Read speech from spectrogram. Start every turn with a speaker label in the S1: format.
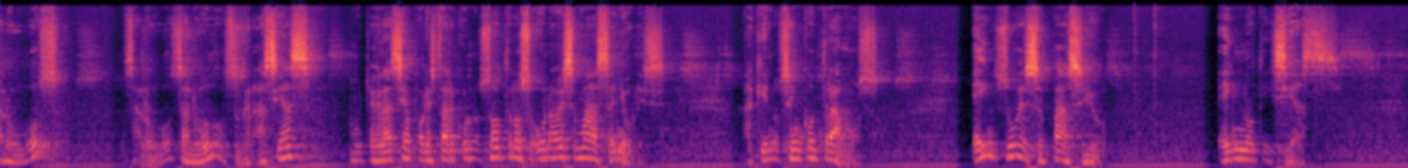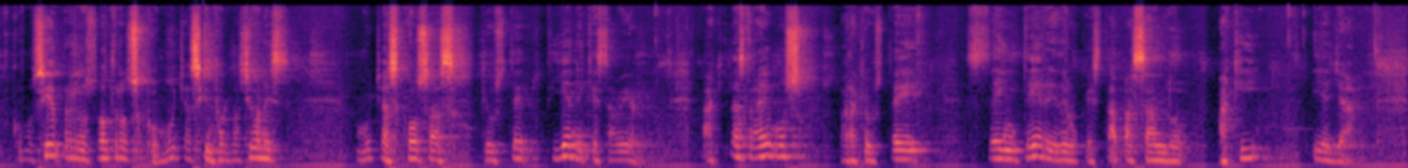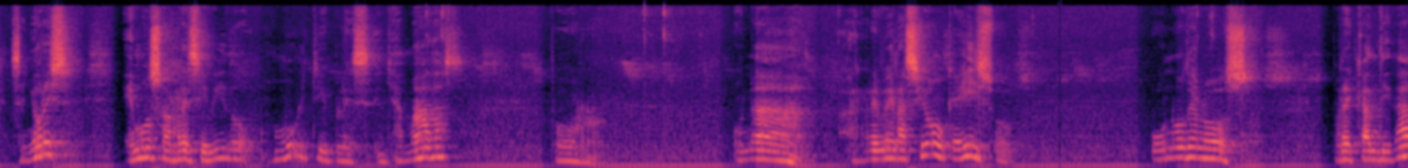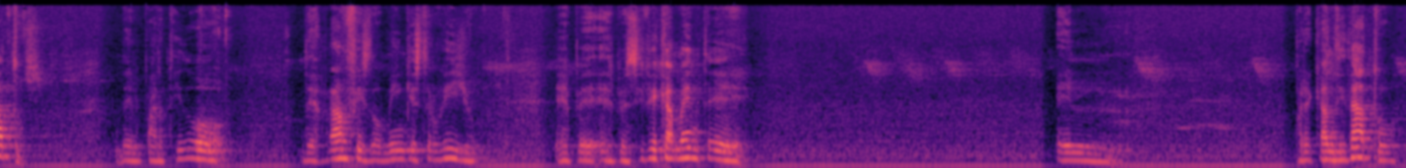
S1: Saludos, saludos, saludos. Gracias. Muchas gracias por estar con nosotros una vez más, señores. Aquí nos encontramos en su espacio, en noticias. Como siempre, nosotros con muchas informaciones, muchas cosas que usted tiene que saber. Aquí las traemos para que usted se entere de lo que está pasando aquí y allá. Señores, hemos recibido múltiples llamadas por una revelación que hizo uno de los precandidatos del partido de Ramfis Domínguez Trujillo, específicamente el precandidato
